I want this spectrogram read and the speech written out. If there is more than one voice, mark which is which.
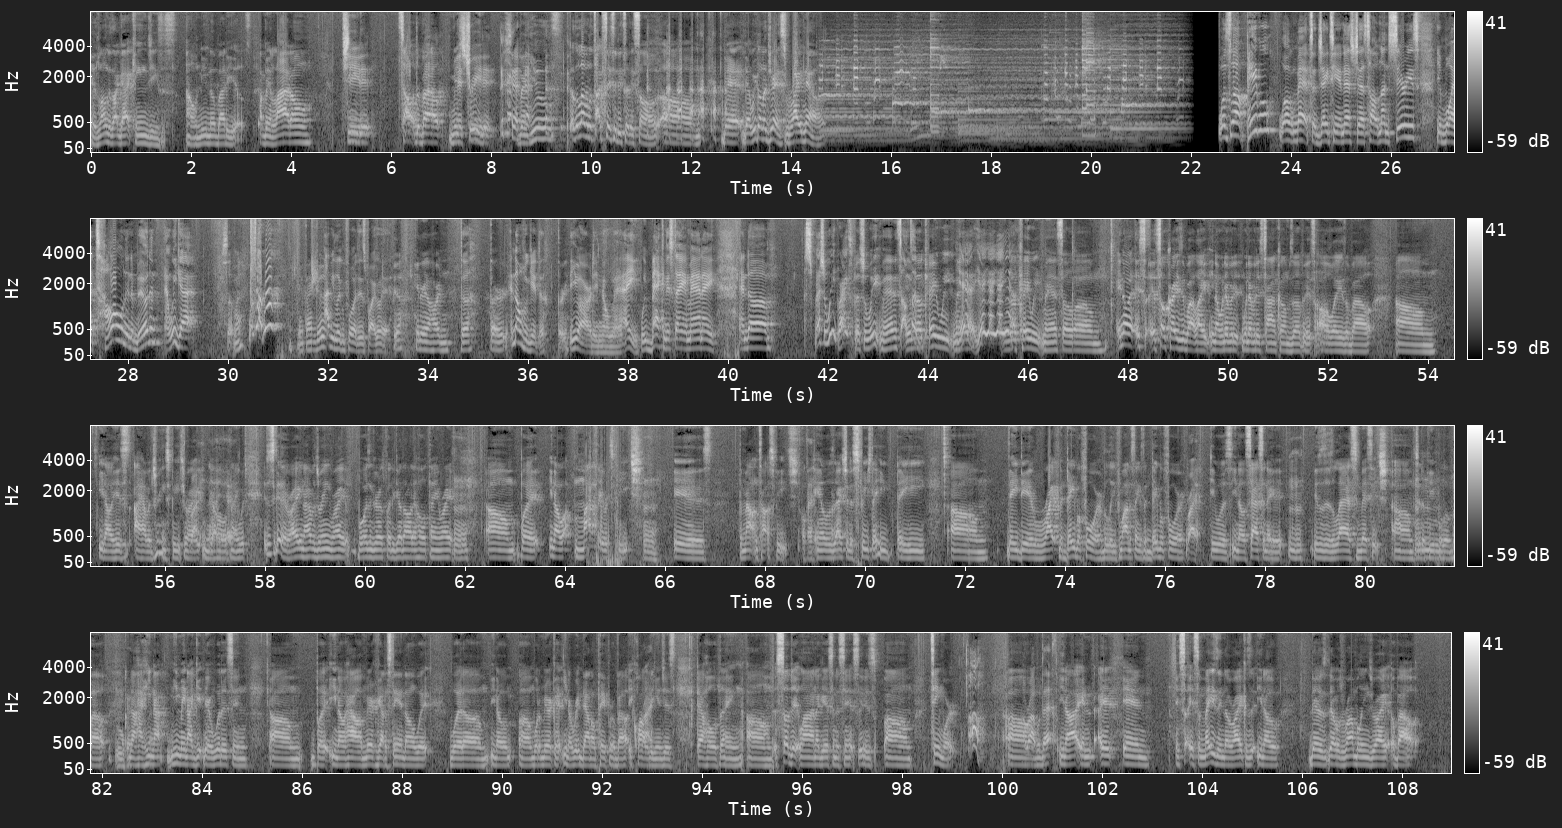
Speaker 1: As long as I got King Jesus, I don't need nobody else. I've been lied on, cheated, talked about, mistreated, been used. There's a level of toxicity to this song um, that that we're gonna address right now.
Speaker 2: What's up, people? Welcome back to JTNS Just Talk Nothing Serious. Your boy Tone in the building, and we got.
Speaker 1: What's up, man?
Speaker 2: What's up, bro?
Speaker 1: Everything good?
Speaker 2: I be looking forward to this part. Go ahead.
Speaker 1: yeah, Henry and Harden,
Speaker 2: The
Speaker 1: third.
Speaker 2: and don't forget the
Speaker 1: Three.
Speaker 2: You already know, man. Hey, we back in this thing, man. Hey, and uh, special week, right?
Speaker 1: Special week, man. It's
Speaker 2: Talk.
Speaker 1: MLK week, man.
Speaker 2: Yeah, yeah, yeah, yeah, yeah.
Speaker 1: MLK week, man. So um, you know, it's it's so crazy about like you know whenever whenever this time comes up, it's
Speaker 2: Uh-huh.
Speaker 1: always about um, you know his I have a dream speech, right,
Speaker 2: Right.
Speaker 1: and that
Speaker 2: Yeah,
Speaker 1: whole
Speaker 2: yeah.
Speaker 1: thing, which is just good, right? You know, I have a dream, right? Boys and girls play together, all that whole thing, right?
Speaker 2: Mm-hmm.
Speaker 1: Um, but you know, my favorite speech is the mountaintop speech.
Speaker 2: Okay.
Speaker 1: and it was actually the speech that he that he um, they did right the day before, I believe. From my understanding, it's the day before
Speaker 2: Right.
Speaker 1: he was, you know, assassinated. This was his last message um, to the people about
Speaker 2: Okay.
Speaker 1: you know, how he not he may not get there with us, and um, but you know how America got to stand on what what um, you know um, what America you know written down on paper about equality
Speaker 2: Right.
Speaker 1: and just that whole thing. Um, the subject line, I guess, in a sense, is um, teamwork.
Speaker 2: Oh, all right with that.
Speaker 1: You know, I- and it, and it's it's amazing though, right? Because you know, there's there was rumblings right about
